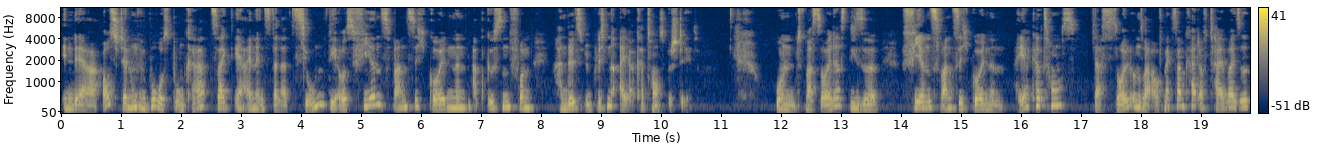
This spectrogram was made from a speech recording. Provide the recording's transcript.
In der Ausstellung im Boris Bunker zeigt er eine Installation, die aus 24 goldenen Abgüssen von handelsüblichen Eierkartons besteht. Und was soll das? Diese 24 goldenen Eierkartons? Das soll unsere Aufmerksamkeit auf teilweise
